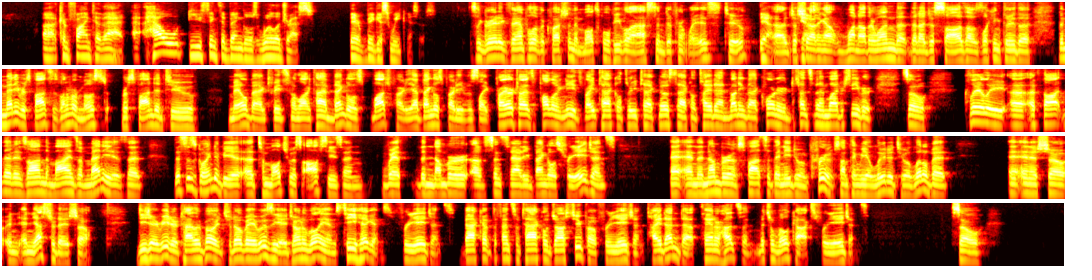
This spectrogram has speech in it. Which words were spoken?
uh, confined to that, uh, how do you think the Bengals will address their biggest weaknesses? It's a great example of a question that multiple people asked in different ways too. Yeah. Uh, just yes. shouting out one other one that, that I just saw as I was looking through the the many responses. One of our most responded to mailbag tweets in a long time. Bengals watch party. Yeah, Bengals party was like prioritize the following needs: right tackle, three tech, nose tackle, tight end, running back, corner, defensive end, wide receiver. So clearly, uh, a thought that is on the minds of many is that this is going to be a, a tumultuous offseason with the number of Cincinnati Bengals free agents and, and, the number of spots that they need to improve. Something we alluded to a little bit in, in a show in, in yesterday's show. DJ Reader, Tyler Boyd, Chidobe Awuzie, Jonah Williams, Tee Higgins, free agents. Backup defensive tackle Josh Tupou, free agent. Tight end depth, Tanner Hudson, Mitchell Wilcox, free agents. So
